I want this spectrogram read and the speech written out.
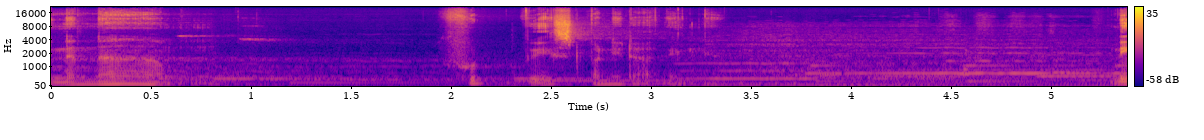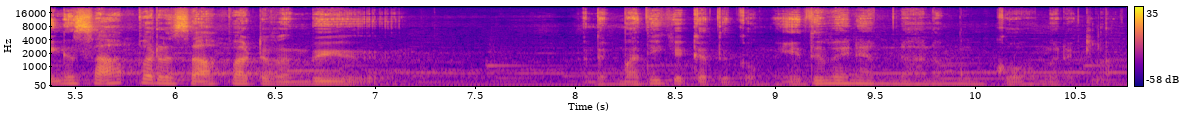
என்னென்னா ஃபுட் வேஸ்ட் பண்ணிடாதீங்க. நீங்கள் சாப்பிட்ற சாப்பாட்டை வந்து அது மதிக்க கற்றுக்கும் எது வேணும்னாலும் கோபம் இருக்கலாம்.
